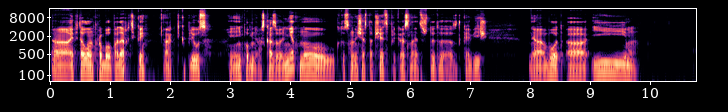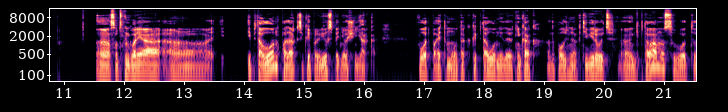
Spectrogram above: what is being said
эпиталон пробовал под Арктикой, Арктика Плюс. Я не помню, рассказывал или нет, но кто со мной часто общается, прекрасно знает, что это за такая вещь. А, вот, а, и, а, собственно говоря, эпиталон под Арктикой проявил себя не очень ярко. Вот, поэтому, так как эпиталон не дает никак дополнительно активировать э, гипоталамус, вот, э,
